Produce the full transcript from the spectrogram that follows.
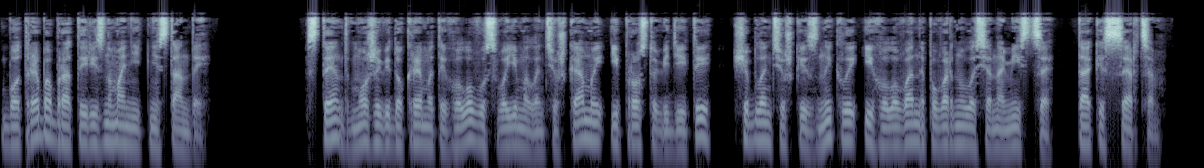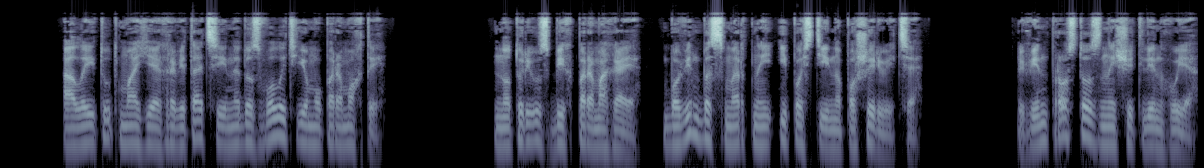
бо треба брати різноманітні станди. Стенд може відокремити голову своїми ланцюжками і просто відійти, щоб ланцюжки зникли і голова не повернулася на місце, так і з серцем. Але і тут магія гравітації не дозволить йому перемогти. Нотуріус біг перемагає, бо він безсмертний і постійно поширюється. Він просто знищить лінгуя.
